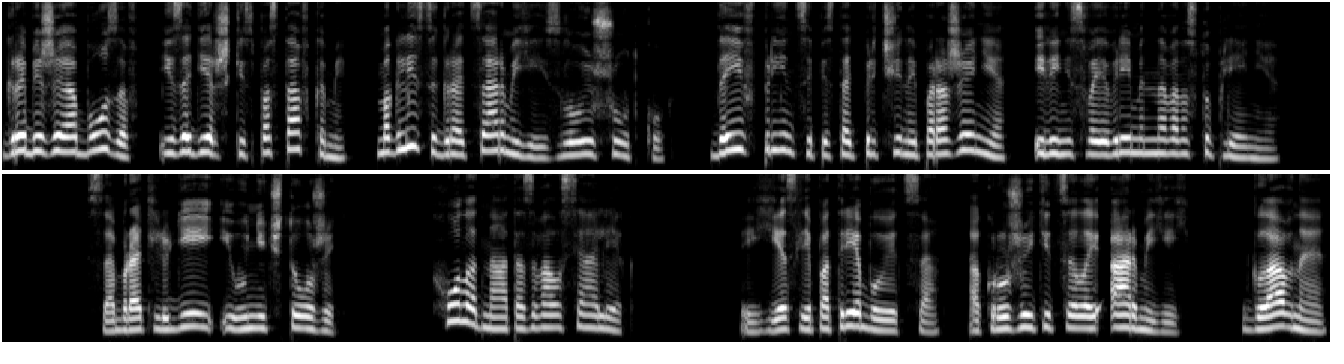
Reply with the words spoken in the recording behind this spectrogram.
Грабежи обозов и задержки с поставками могли сыграть с армией злую шутку, да и в принципе стать причиной поражения или несвоевременного наступления. «Собрать людей и уничтожить», — холодно отозвался Олег. «Если потребуется, Окружите целой армией. Главное,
